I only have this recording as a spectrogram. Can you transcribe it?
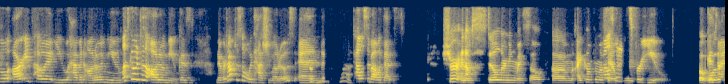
are a poet. You have an autoimmune. Let's go into the autoimmune because never talked to someone with Hashimoto's, and yeah. tell us about what that is. Sure, and I'm still learning myself. Um, I come from a tell family. Us what it is for you. Oh, what was that?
